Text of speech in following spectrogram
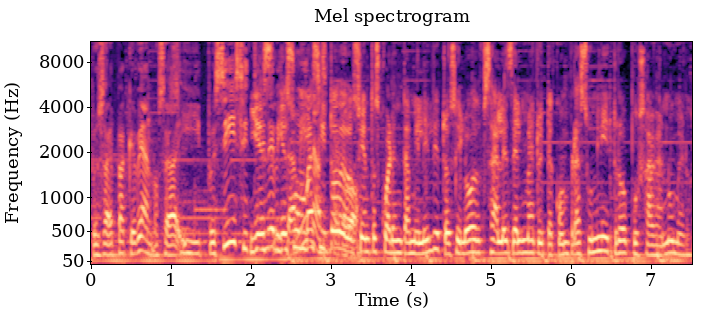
Pues ahí para que vean, o sea, y pues sí, sí Y es, tiene y es un vasito de pero 240 mililitros. Y luego sales del metro y te compras un litro, pues haga números.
